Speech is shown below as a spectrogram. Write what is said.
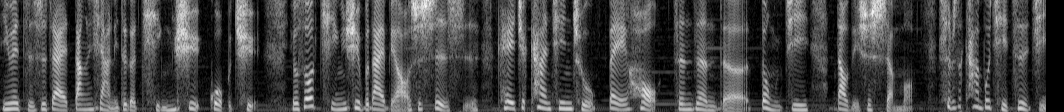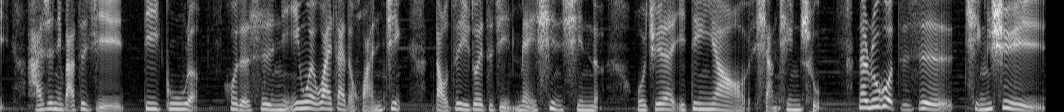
因为只是在当下你这个情绪过不去。有时候情绪不代表是事实，可以去看清楚背后真正的动机到底是什么，是不是看不起自己，还是你把自己低估了，或者是你因为外在的环境导致于对自己没信心了？我觉得一定要想清楚。那如果只是情绪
